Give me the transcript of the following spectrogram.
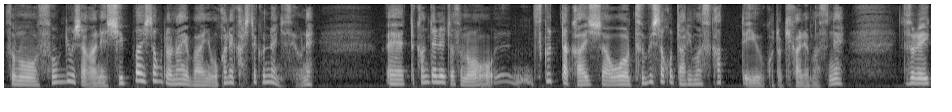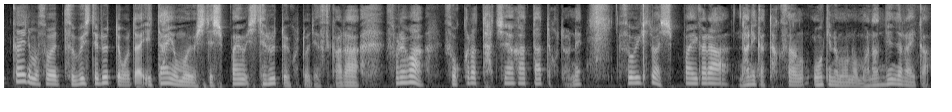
その創業者がね失敗したことない場合にお金貸してくれないんですよね。えー、って簡単に言うとその作った会社を潰したことありますかっていうこと聞かれますね。それ一回でもそれ潰してるってことは痛い思いをして失敗をしてるということですからそれはそこから立ち上がったってことはねそういう人は失敗から何かたくさん大きなものを学んでんじゃないか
